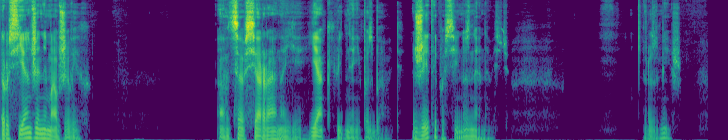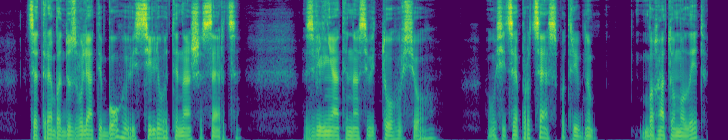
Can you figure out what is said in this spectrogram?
Росіян же нема в живих. А ця вся рана є. Як від неї позбавити? Жити постійно з ненавистю. Розумієш? Це треба дозволяти Богові зцілювати наше серце, звільняти нас від того всього. Ось і це процес. Потрібно багато молитви,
